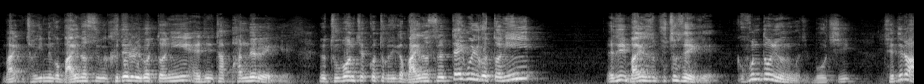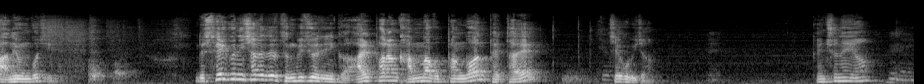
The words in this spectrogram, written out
마이, 저기 있는 거 마이너스 를 그대로 읽었더니 애들이 다 반대로 얘기해. 두 번째 것도 그러니까 마이너스를 떼고 읽었더니 애들이 마이너스 붙여서 얘기해. 그 혼돈이 오는 거지. 뭐지? 제대로 안 해온 거지. 근데 세근이 차례대로 등비수열이니까 알파랑 감마 곱한 건 베타의 제곱이죠. 괜찮아요? 네.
